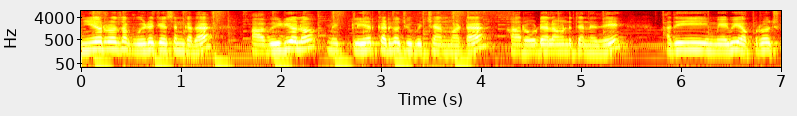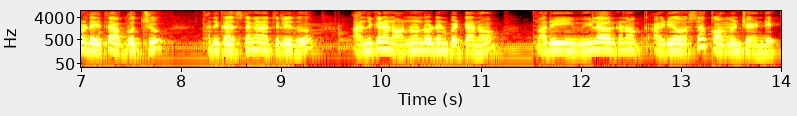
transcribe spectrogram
న్యూ ఇయర్ రోజు ఒక వీడియో చేశాను కదా ఆ వీడియోలో మీకు క్లియర్ కట్గా చూపించాను అనమాట ఆ రోడ్ ఎలా ఉండేది అనేది. అది మేబీ అప్రోచ్ రోడ్ అయితే అవ్వచ్చు. అది ఖచ్చితంగా నాకు తెలియదు అందుకే నేను అన్నోన్ రోడ్ అని పెట్టాను. మరి మీలో ఎవరికైనా ఒక ఐడియా వస్తే కామెంట్ చేయండి.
